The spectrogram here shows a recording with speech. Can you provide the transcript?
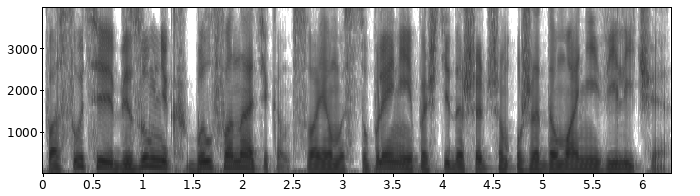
по сути, безумник был фанатиком в своем исступлении, почти дошедшем уже до мании величия.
